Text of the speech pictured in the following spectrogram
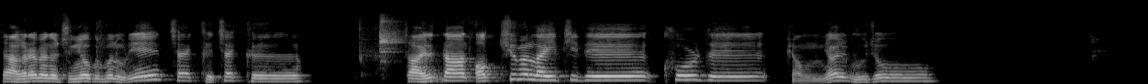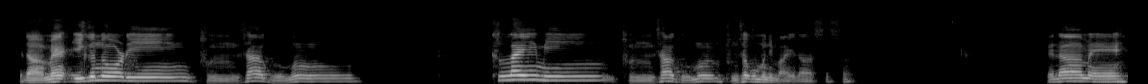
자, 그러면은 중요 부분 우리 체크 체크. 자, 일단 accumulated cold 병렬 구조. 그 다음에 ignoring 분사 구문. Claiming 분사 구문. 분사 구문이 많이 나왔었어. 그 다음에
